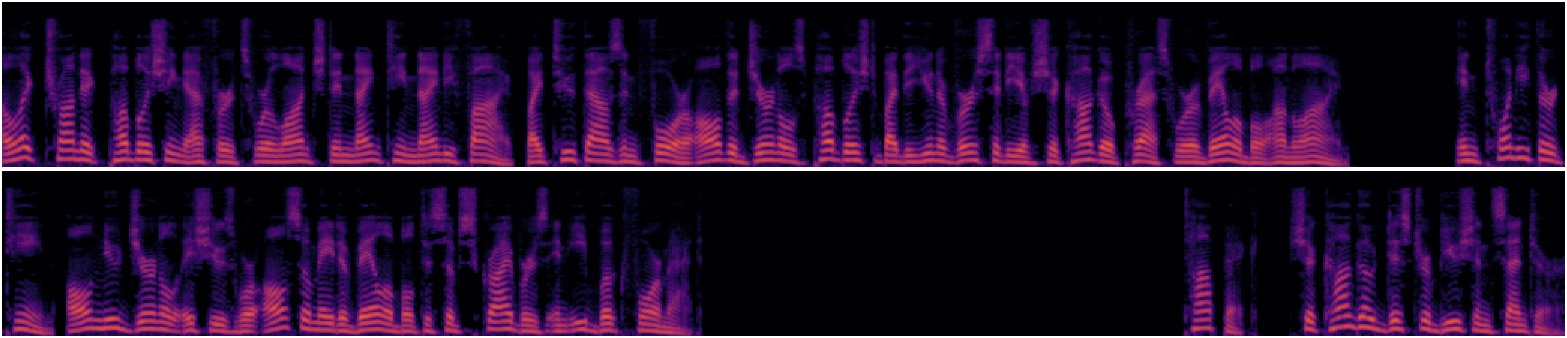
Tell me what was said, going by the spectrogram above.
Electronic publishing efforts were launched in 1995. By 2004, all the journals published by the University of Chicago Press were available online. In 2013, all new journal issues were also made available to subscribers in e-book format. Chicago Distribution Center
